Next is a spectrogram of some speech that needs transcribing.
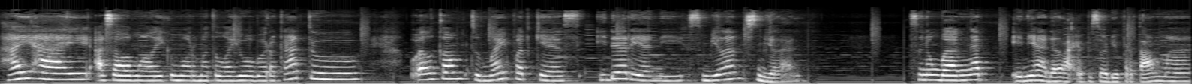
Hai hai, Assalamualaikum warahmatullahi wabarakatuh. Welcome to my podcast Ida Riani 99 Seneng banget, ini adalah episode pertama.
